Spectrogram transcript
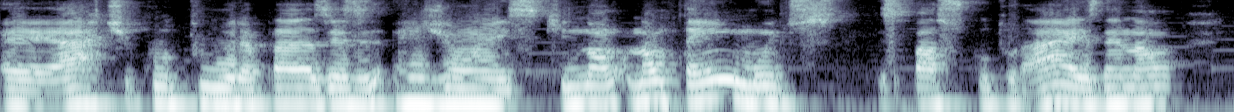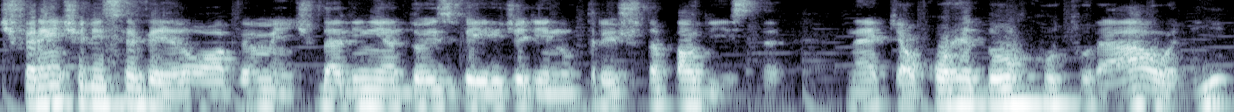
é, arte e cultura para, vezes, regiões que não, não têm muitos espaços culturais, né? não, diferente ali, você vê, obviamente, da linha 2 verde ali no trecho da Paulista, né? que é o corredor cultural ali,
